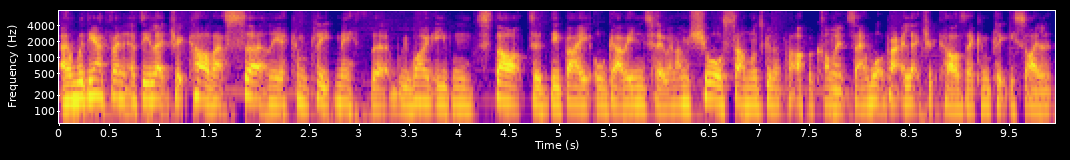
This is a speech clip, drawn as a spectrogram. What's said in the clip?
And with the advent of the electric car, that's certainly a complete myth that we won't even start to debate or go into. And I'm sure someone's going to put up a comment saying, what about electric cars? They're completely silent.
